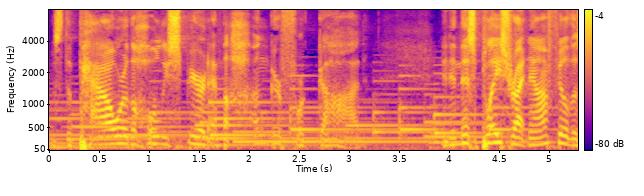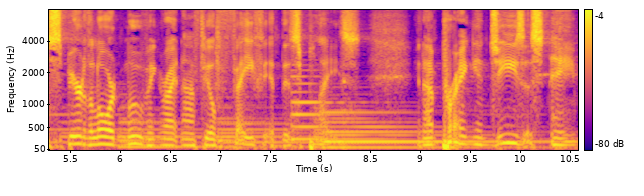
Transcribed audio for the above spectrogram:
Was the power of the Holy Spirit and the hunger for God. And in this place right now, I feel the Spirit of the Lord moving right now. I feel faith in this place. And I'm praying in Jesus' name,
